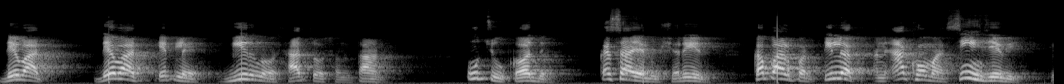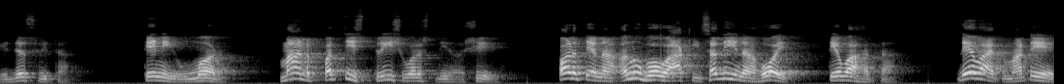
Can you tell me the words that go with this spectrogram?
દેવાત દેવાત એટલે ગીરનો સાચો સંતાન, ઊંચું કદ, કસાયેલું શરીર, કપાળ પર તિલક અને આંખોમાં સિંહ જેવી તેજસ્વીતા તેની ઉંમર માંડ પચીસ ત્રીસ વર્ષની હશે. પણ તેના અનુભવો આખી સદીના હોય તેવા હતા. દેવાત માટે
